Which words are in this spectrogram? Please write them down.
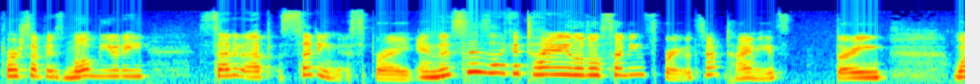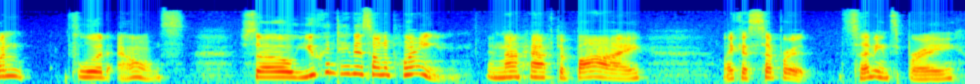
First up is Mo Beauty Set It Up Setting Spray. And this is like a tiny little setting spray. It's not tiny. It's 31 fluid ounce. So you can take this on a plane and not have to buy like a separate setting spray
